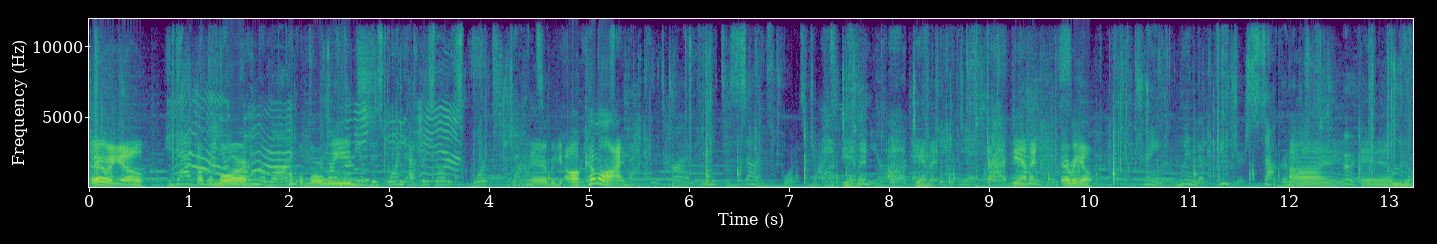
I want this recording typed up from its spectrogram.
there we go. Dad, Couple more- you're mowing the lawn couple more weeds. of this one episode of Sports Johnson. There we go. Oh, come on. Time, and meets his son, Sports Johnson Oh, damn it. Oh, damn it. Ah, damn it. And his There we go. Train to win the future soccer I am Pluto,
